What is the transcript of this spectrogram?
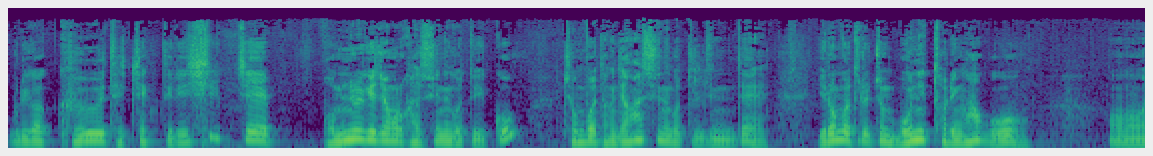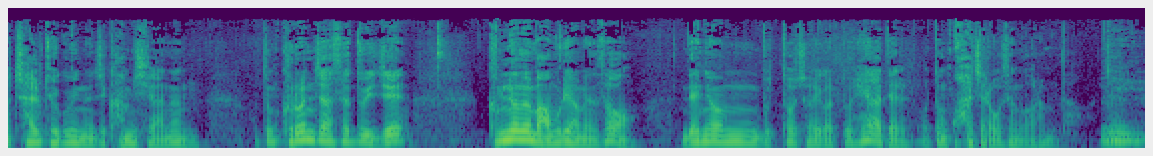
우리가 그 대책들이 실제 법률 개정으로 갈 수 있는 것도 있고 정부가 당장 할 수 있는 것들도 있는데 이런 것들을 좀 모니터링하고 어, 잘 되고 있는지 감시하는 어떤 그런 자세도 이제 금년을 마무리하면서 내년부터 저희가 또 해야 될 어떤 과제라고 생각을 합니다. 네.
